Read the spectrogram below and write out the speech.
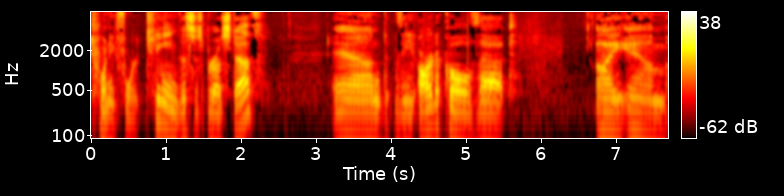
2014. This is Bro Steph. And the article that I am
